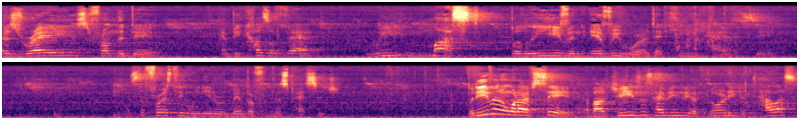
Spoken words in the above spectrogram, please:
is raised from the dead. And because of that, we must believe in every word that he has said. That's the first thing we need to remember from this passage. But even what I've said about Jesus having the authority to tell us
